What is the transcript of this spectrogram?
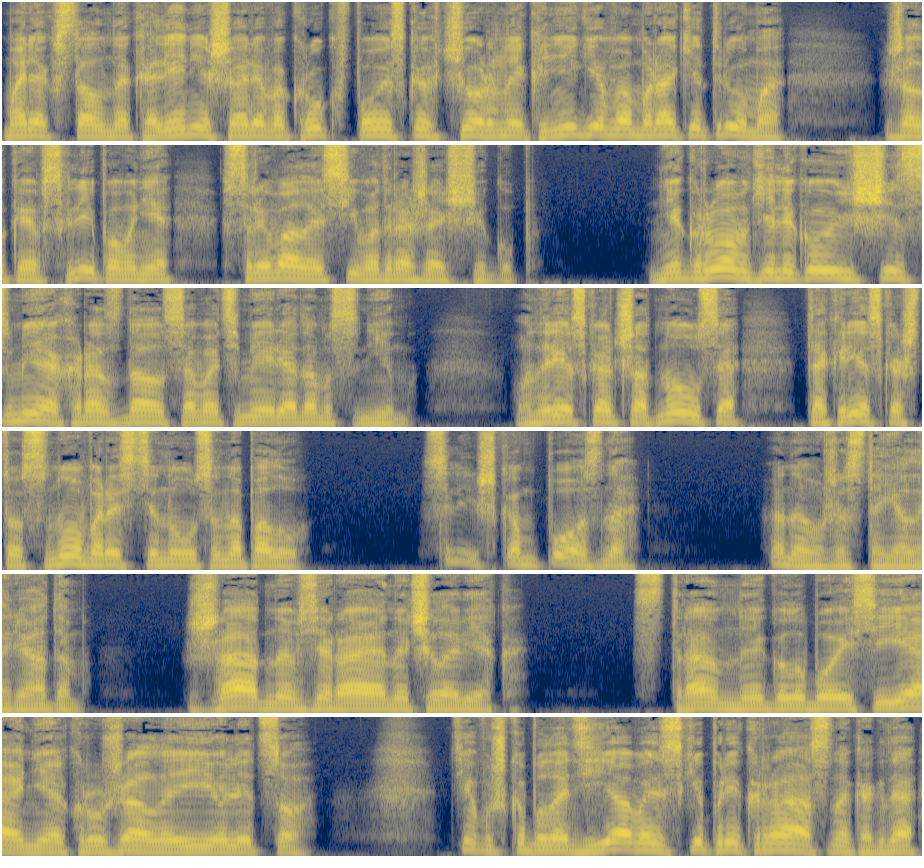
моряк встал на колени, шаря вокруг в поисках черной книги во мраке трюма. Жалкое всхлипывание срывалось с его дрожащих губ. Негромкий ликующий смех раздался во тьме рядом с ним. Он резко отшатнулся, так резко, что снова растянулся на полу. Слишком поздно. Она уже стояла рядом, жадно взирая на человека. Странное голубое сияние окружало ее лицо. Девушка была дьявольски прекрасна, когда,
